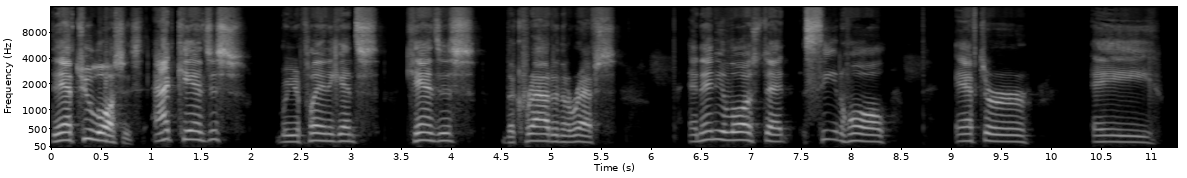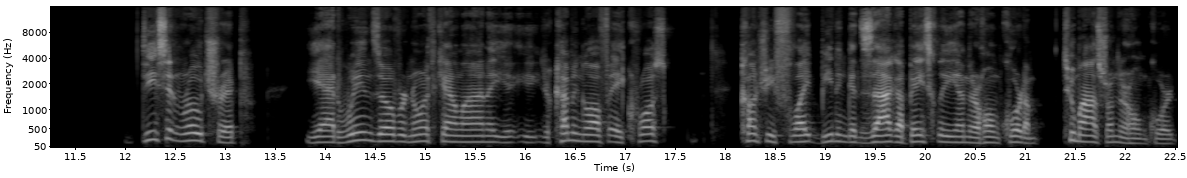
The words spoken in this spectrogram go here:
They have two losses at Kansas, where you're playing against Kansas, the crowd, and the refs. And then you lost at Seton Hall after a decent road trip. You had wins over North Carolina. You, are coming off a cross country flight, beating Gonzaga basically on their home court. I'm two miles from their home court.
